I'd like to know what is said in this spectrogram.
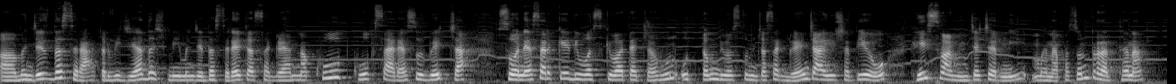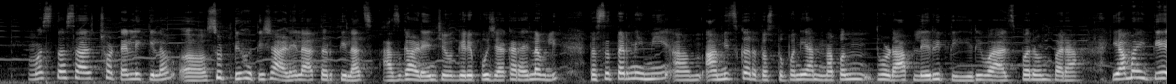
म्हणजेच दसरा. तर विजयादशमी म्हणजे दसऱ्याच्या सगळ्यांना खूप खूप साऱ्या शुभेच्छा. सोन्यासारखे दिवस किंवा त्याच्याहून उत्तम दिवस तुमच्या सगळ्यांच्या आयुष्यात येवो. ही स्वामींच्या चरणी मनापासून प्रार्थना. मस्त असा आज छोट्या लेकीला सुट्टी होती शाळेला तर तिलाच आज गाड्यांची वगैरे पूजा करायला लावली. तसं तर नेहमी आम्हीच करत असतो पण यांना पण थोडं आपले रीती रिवाज परंपरा या माहिती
